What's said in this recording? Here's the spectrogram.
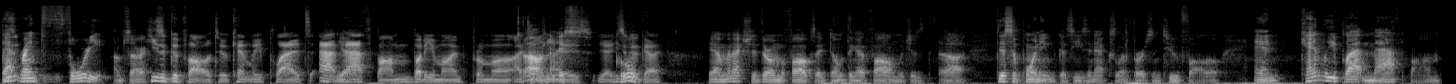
that ranked 40. I'm sorry. He's a good follow too. Kent Lee Platt. It's at yeah. Math Bomb, buddy of mine from uh, ITP oh, nice. days. Yeah, he's cool. a good guy. Yeah, I'm gonna actually throw him a follow because I don't think I follow him, which is uh, disappointing because he's an excellent person to follow. And Kent Lee Platt Math Bomb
